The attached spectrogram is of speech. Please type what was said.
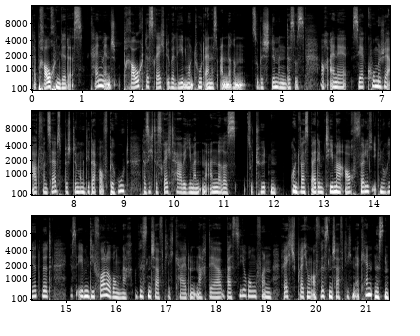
da brauchen wir das. Kein Mensch braucht das Recht, über Leben und Tod eines anderen zu bestimmen. Das ist auch eine sehr komische Art von Selbstbestimmung, die darauf beruht, dass ich das Recht habe, jemanden anderes zu töten. Und was bei dem Thema auch völlig ignoriert wird, ist eben die Forderung nach Wissenschaftlichkeit und nach der Basierung von Rechtsprechung auf wissenschaftlichen Erkenntnissen.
